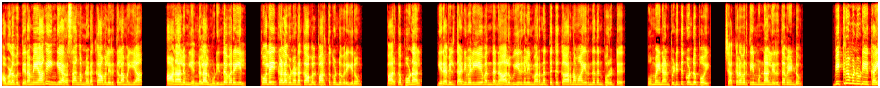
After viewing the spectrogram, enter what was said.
அவ்வளவு திறமையாக இங்கே அரசாங்கம் நடக்காமல் இருக்கலாம் ஐயா. ஆனாலும் எங்களால் முடிந்தவரையில் கொலை களவு நடக்காமல் பார்த்து கொண்டு வருகிறோம். பார்க்கப்போனால் இரவில் தனிவழியே வந்த நாலு உயிர்களின் மரணத்துக்கு காரணமாயிருந்ததன் பொருட்டு உம்மை நான் பிடித்துக்கொண்டு போய் சக்கரவர்த்தியின் முன்னால் நிறுத்த வேண்டும். விக்ரமனுடைய கை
